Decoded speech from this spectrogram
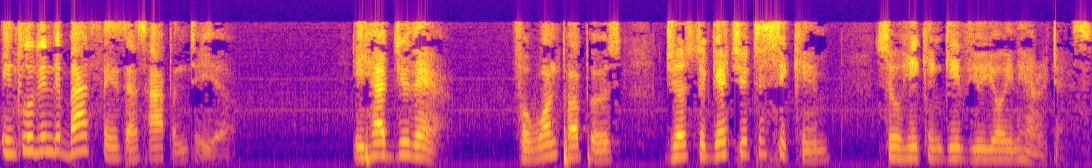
including the bad things that's happened to you. He had you there for one purpose, just to get you to seek Him so He can give you your inheritance,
